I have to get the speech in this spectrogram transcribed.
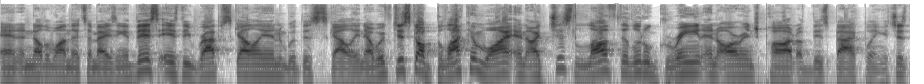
and another one that's amazing. And this is the Rapscallion with this Scally. Now, we've just got black and white, and I just love the little green and orange part of this back bling. It's just,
